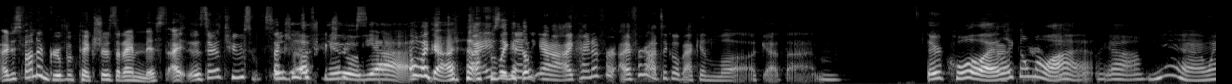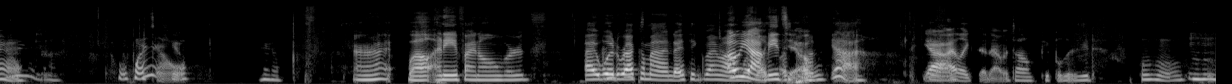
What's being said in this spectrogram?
I just found a group of pictures that I missed. I is there two s- There's sections a of few, pictures? yeah. Oh my god! I, I was like, yeah, I kind of for, I forgot to go back and look at them. They're cool. I like them a lot. Yeah. yeah, wow. Wow. All right. Well, any final words? I would recommend. I think my mom. oh would yeah, like me too. Yeah. Yeah, Yeah. I liked it. I would tell people to read. Mhm. hmm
